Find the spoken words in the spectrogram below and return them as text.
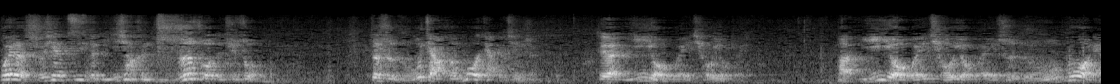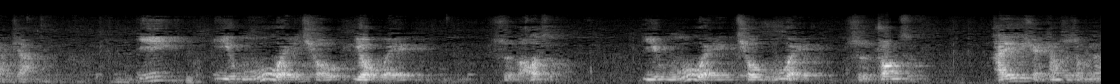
为了实现自己的理想，很执着的去做。这是儒家和墨家的精神，这叫以有为求有为。啊，以有为求有为是儒墨两家，以以无为求有为是老子，以无为求无为是庄子。还有一个选项是什么呢？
